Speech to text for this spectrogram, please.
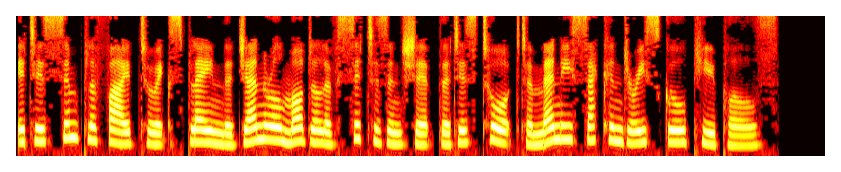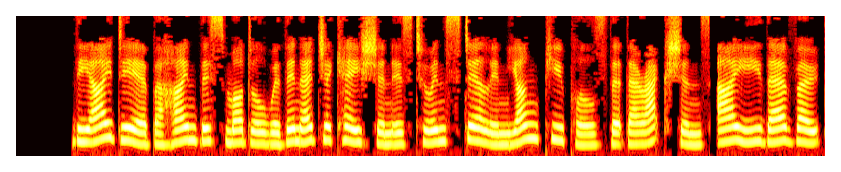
it is simplified to explain the general model of citizenship that is taught to many secondary school pupils. The idea behind this model within education is to instill in young pupils that their actions i.e. their vote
